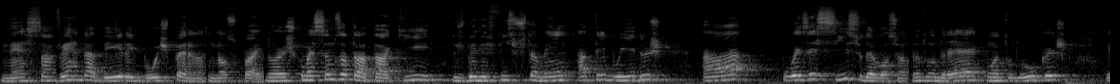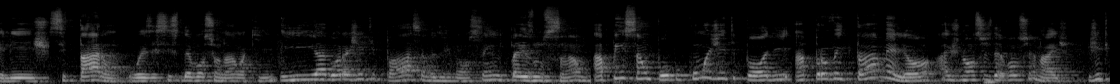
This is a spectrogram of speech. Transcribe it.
nessa verdadeira e boa esperança em nosso Pai. Nós começamos a tratar aqui dos benefícios também atribuídos a o exercício devocional. Tanto André quanto Lucas eles citaram o exercício devocional aqui. E agora a gente passa, meus irmãos, sem presunção, a pensar um pouco como a gente pode aproveitar melhor as nossas devocionais. A gente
